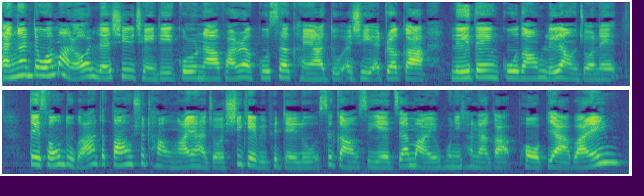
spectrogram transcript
နိုင်ငံတော်ဝန်မှာတော့လက်ရှိအချိန်ထိကိုရိုနာဗိုင်းရပ်စ်ကူးစက်ခံရသူအရေအတွက်က၄သိန်း9400ကျော်နဲ့တေဆုံးသူက18500ကျော်ရှိခဲ့ပြီဖြစ်တယ်လို့စစ်ကောင်စီရဲ့ကျန်းမာရေးဝန်ကြီးဌာနကဖော်ပြပါတယ်။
